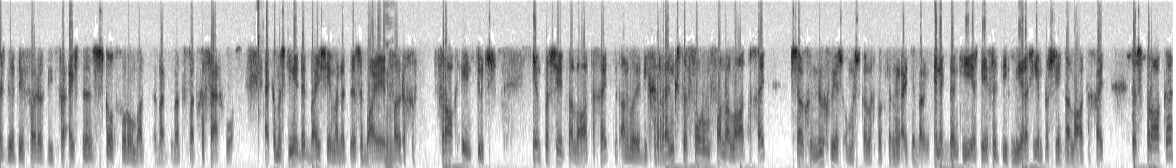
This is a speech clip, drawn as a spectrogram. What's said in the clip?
is dit eenvoudig die vereiste skuldvorm wat wat wat wat geverg word. Ek kan miskien net dit bysê maar dit is 'n baie eenvoudige vraag en toets. 1% nalatigheid, met ander woorde die geringste vorm van nalatigheid sou genoeg wees om 'n skuldige bevinding uit te bring. En ek dink hier is definitief meer as 1% nalatigheid te sprake,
